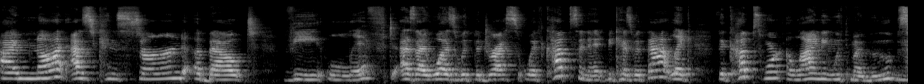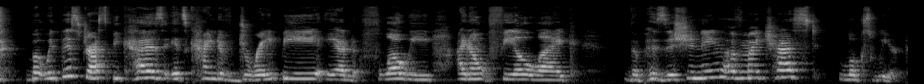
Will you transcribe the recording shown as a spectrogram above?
I'm not as concerned about the lift as I was with the dress with cups in it because with that, like the cups weren't aligning with my boobs. But with this dress, because it's kind of drapey and flowy, I don't feel like the positioning of my chest looks weird.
